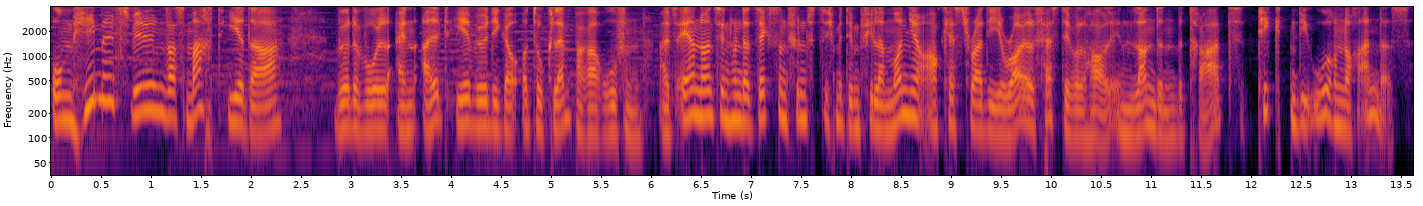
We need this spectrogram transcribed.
Um Himmels willen, was macht ihr da? Würde wohl ein altehrwürdiger Otto Klemperer rufen, als er 1956 mit dem Philharmonia Orchestra die Royal Festival Hall in London betrat, tickten die Uhren noch anders.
